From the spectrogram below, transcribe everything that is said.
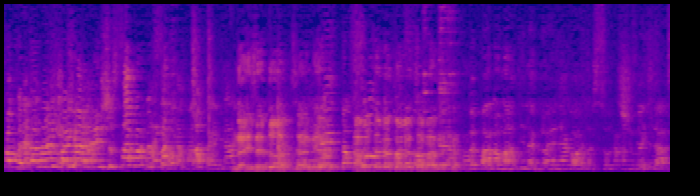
פעם היה לנו בעיה, איזה סבא וסבתא. לא, איזה דוד, זה אני... אבל זה בכל הצבא זה ככה. ופעם אמרתי להם, לא היה לי כוח לעשות שיעורי תעש.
